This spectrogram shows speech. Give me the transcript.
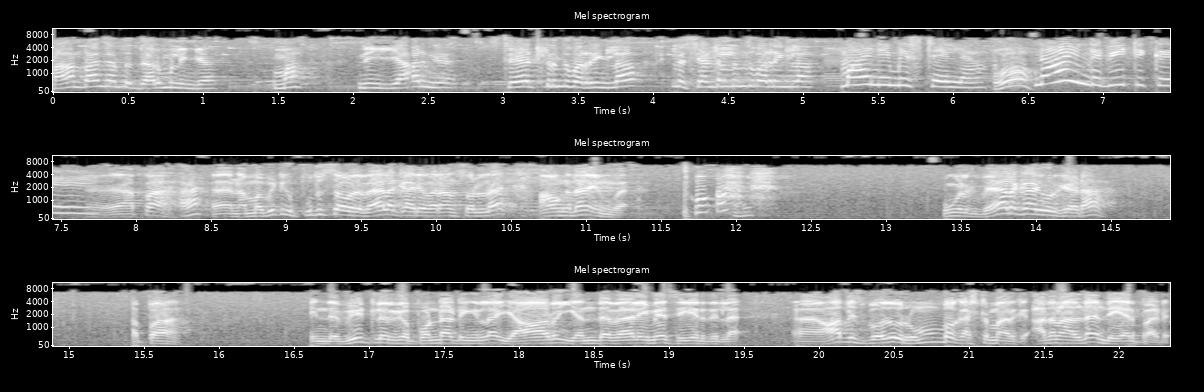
நான் தாங்க அந்த தர்மலிங்க. அம்மா நீங்க யாருங்க? ஸ்டேட்ல இருந்து வர்றீங்களா? இல்ல சென்ட்ரல்ல இருந்து வர்றீங்களா? My name is Stella. நான் இந்த வீட்டுக்கு அப்பா நம்ம வீட்டுக்கு புதுசா ஒரு வேலைக்காரி வரான்னு சொல்ல அவங்க தான் இவங்க. உங்களுக்கு வேலைக்காரி ஒரு கேடா? அப்பா இந்த வீட்ல இருக்க பொண்டாட்டிங்க எல்லாம் யாரும் எந்த வேலையுமே செய்யறது இல்ல ஆபீஸ் போது ரொம்ப கஷ்டமா இருக்கு. அதனால தான் இந்த ஏற்பாடு.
